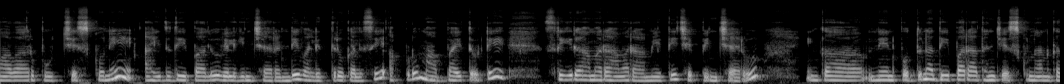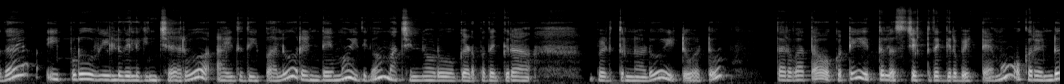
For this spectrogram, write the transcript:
మా వారు పూజ చేసుకొని ఐదు దీపాలు వెలిగించారండి వాళ్ళిద్దరూ కలిసి. అప్పుడు మా అబ్బాయితోటి శ్రీరామ రామ రామేతి చెప్పించారు. ఇంకా నేను పొద్దున దీపారాధన చేసుకున్నాను కదా ఇప్పుడు వీళ్ళు వెలిగించారు ఐదు దీపాలు. రెండేమో ఇదిగో మా చిన్నోడు గడప దగ్గర పెడుతున్నాడు ఇటు అటు. తర్వాత ఒకటి తులసి చెట్టు దగ్గర పెట్టాము. ఒక రెండు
